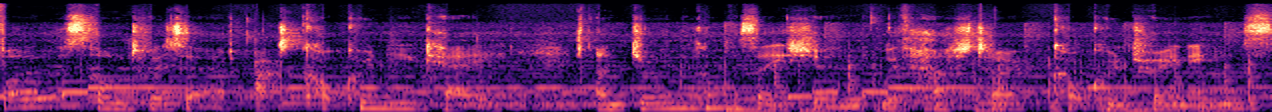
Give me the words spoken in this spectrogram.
Follow us on Twitter at Cochrane UK and join the conversation with hashtag Cochrane Trainees.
